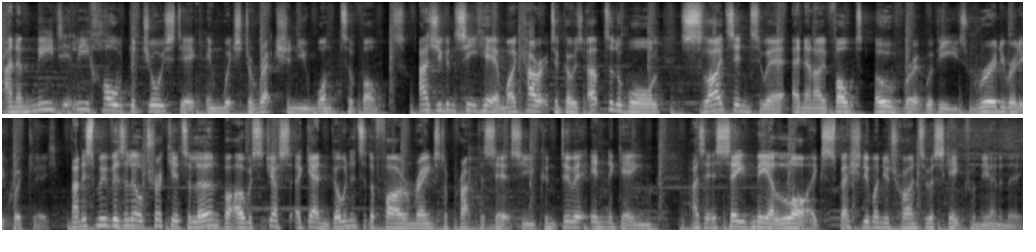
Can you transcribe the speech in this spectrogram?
and immediately hold the joystick in which direction you want to vault. As you can see here, my character goes up to the wall, slides into it, and then I vault over it with ease really, really quickly. Now, this move is a little trickier to learn, but I would suggest, again, going into the firing range to practice it so you can do it in the game, as it has saved me a lot, especially when you're trying to escape from the enemy.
